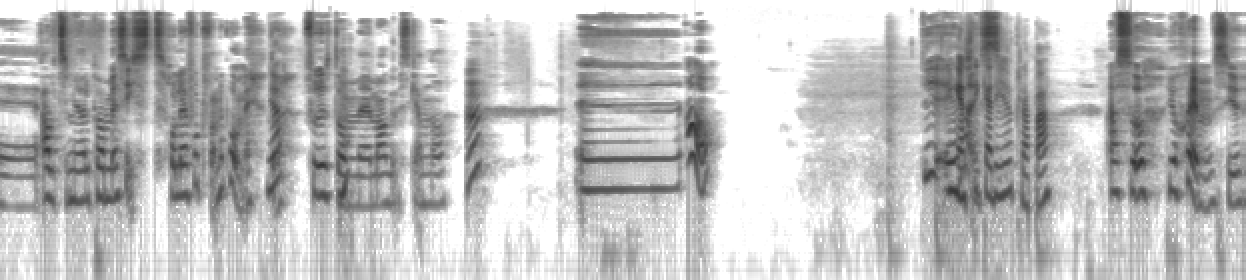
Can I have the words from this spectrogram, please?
Eh, allt som jag höll på med sist håller jag fortfarande på med. Då, Ja. förutom Mm. eh, magväskan och... Mm. Eh, ja. Det är Inga nice. stickade julklappar? Alltså, jag skäms ju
